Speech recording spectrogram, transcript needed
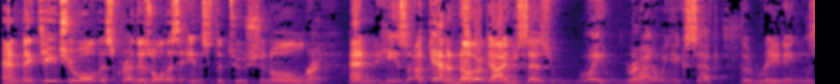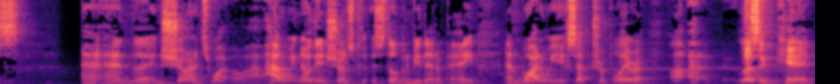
and they teach you all this. cre- There's all this institutional, Right. And he's again another guy who says, "Wait, why do we accept the ratings and the insurance? Why, how do we know the insurance is still going to be there to pay? And why do we accept AAA? Uh, uh, listen, kid,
